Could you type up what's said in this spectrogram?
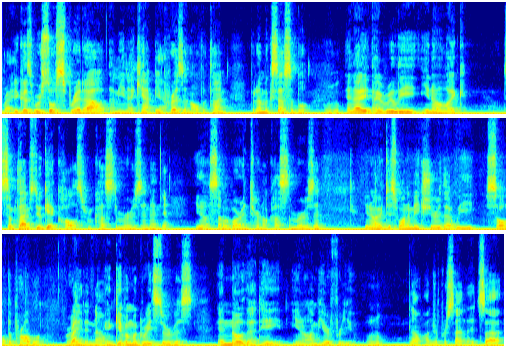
Right. Because we're so spread out. I mean, I can't be Yeah. present all the time, but I'm accessible. Mm-hmm. And I, I really, you know, like sometimes do get calls from customers and then, Yeah. you know, some of our internal customers. And, you know, I just want to make sure that we solve the problem, right? Right, And, no. and give them a great service and know that, hey, you know, I'm here for you. hmm No, hundred percent. It's a,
